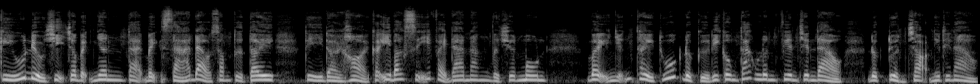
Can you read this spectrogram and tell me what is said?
cứu điều trị cho bệnh nhân tại bệnh xá đảo Song Tử Tây thì đòi hỏi các y bác sĩ phải đa năng về chuyên môn. Vậy những thầy thuốc được cử đi công tác luân phiên trên đảo được tuyển chọn như thế nào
